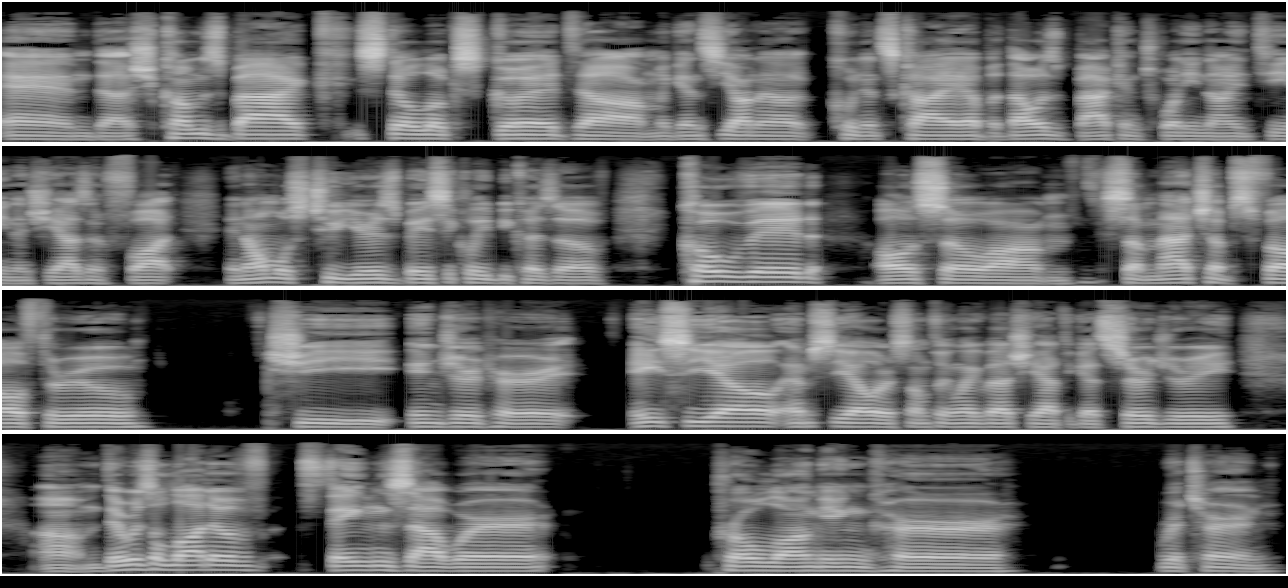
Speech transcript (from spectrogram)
And uh, she comes back, still looks good um, against Yana Kunitskaya, but that was back in 2019, and she hasn't fought in almost two years, basically because of COVID, also, um, some matchups fell through. She injured her ACL, MCL, or something like that. She had to get surgery. Um, there was a lot of things that were prolonging her return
